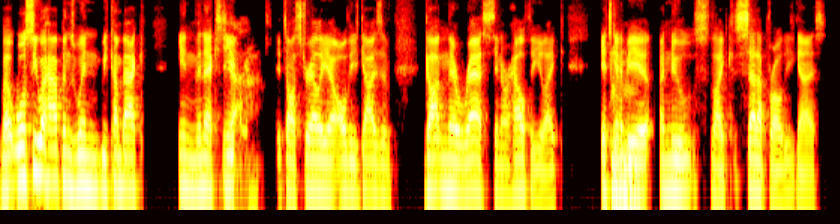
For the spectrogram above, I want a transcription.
But we'll see what happens when we come back in the next year. Yeah. It's Australia. All these guys have gotten their rest and are healthy. Like it's going to Mhm. be a, a new like setup for all these guys.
